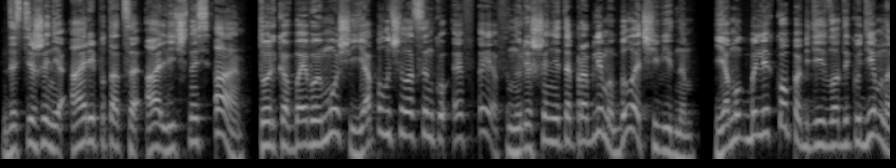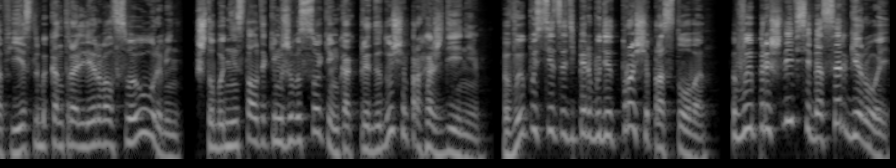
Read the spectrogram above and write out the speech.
Достижение А, репутация А, личность А. Только в боевой мощи я получил оценку FF, но решение этой проблемы было очевидным. Я мог бы легко победить владыку демонов, если бы контролировал свой уровень, чтобы не стал таким же высоким, как в предыдущем прохождении. Выпуститься теперь будет проще простого. «Вы пришли в себя, сэр-герой?»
